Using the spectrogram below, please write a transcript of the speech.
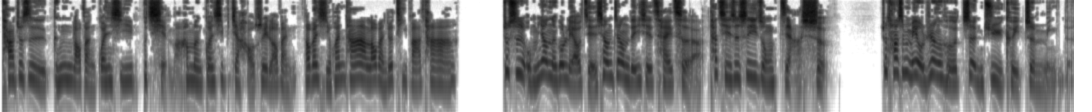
他就是跟老板关系不浅嘛，他们关系比较好，所以老板老板喜欢他，老板就提拔他。就是我们要能够了解，像这样的一些猜测啊，它其实是一种假设，就它是没有任何证据可以证明的，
